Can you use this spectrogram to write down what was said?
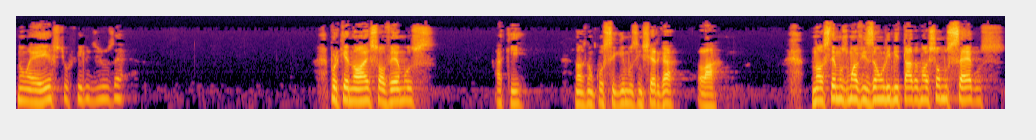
Não é este o filho de José? Porque nós só vemos aqui, nós não conseguimos enxergar lá. Nós temos uma visão limitada, nós somos cegos.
